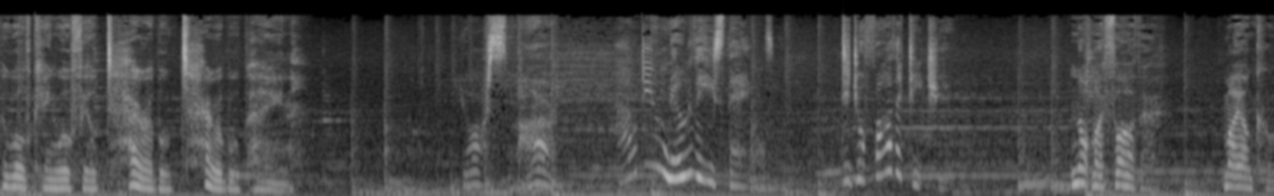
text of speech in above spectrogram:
The Wolf King will feel terrible, terrible pain. You're smart. How do you know these things? Did your father teach you? Not my father, my uncle,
